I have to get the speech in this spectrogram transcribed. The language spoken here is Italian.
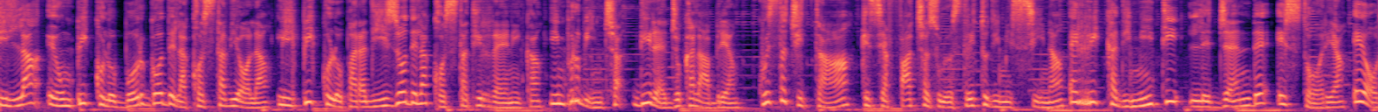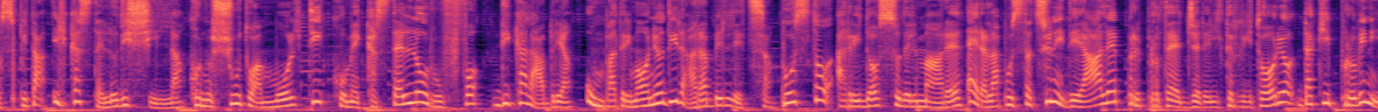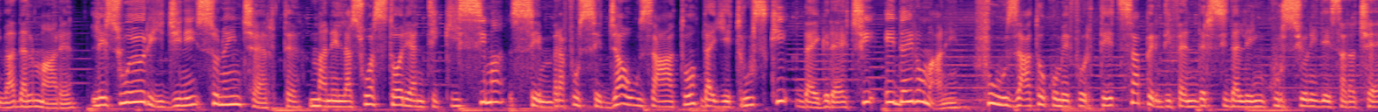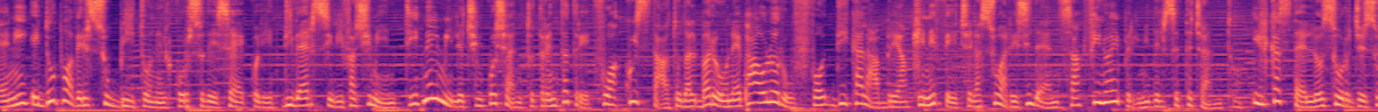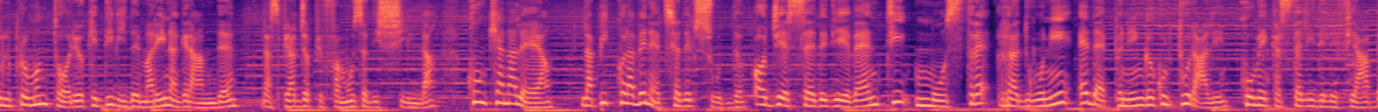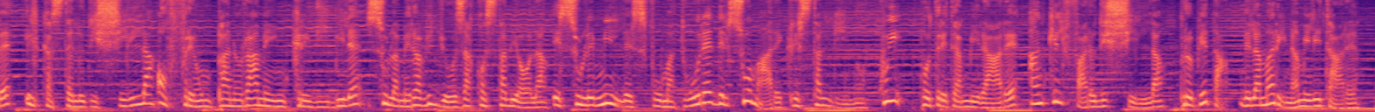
Scilla è un piccolo borgo della Costa Viola, il piccolo paradiso della costa tirrenica, in provincia di Reggio Calabria. Questa città, che si affaccia sullo stretto di Messina, è ricca di miti, leggende e storia e ospita il castello di Scilla, conosciuto a molti come Castello Ruffo di Calabria, un patrimonio di rara bellezza. Posto a ridosso del mare, era la postazione ideale per proteggere il territorio da chi proveniva dal mare. Le sue origini sono incerte, ma nella sua storia antichissima sembra fosse già usato dagli Etruschi, dai Greci e dai Romani. Fu usato come fortezza per difendersi dalle incursioni dei Saraceni e dopo aver subito nel corso dei secoli diversi rifacimenti, nel 1533 fu acquistato dal barone Paolo Ruffo di Calabria, che ne fece la sua residenza fino ai primi del Settecento. Il castello sorge sul promontorio che divide Marina Grande, la spiaggia più famosa di Scilla, con Chianalea, la piccola Venezia del Sud. Oggi è sede di eventi, mostre, raduni ed happening culturali. Come i Castelli delle Fiabe, il Castello di Scilla offre un panorama incredibile sulla meravigliosa Costa Viola e sulle mille sfumature del suo mare cristallino. Qui potrete ammirare anche il faro di Scilla, proprietà della Marina Militare.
